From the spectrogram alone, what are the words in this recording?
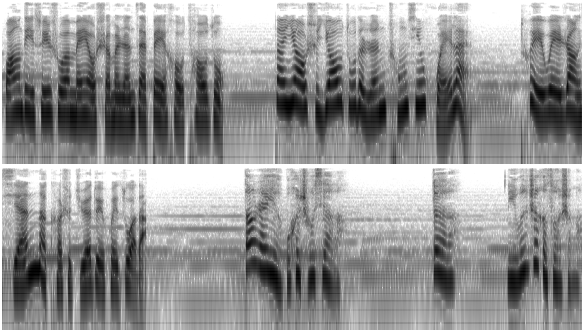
皇帝虽说没有什么人在背后操纵，但要是妖族的人重新回来，退位让贤，那可是绝对会做的。当然也不会出现了。对了，你问这个做什么？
